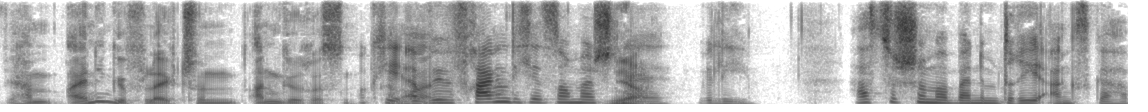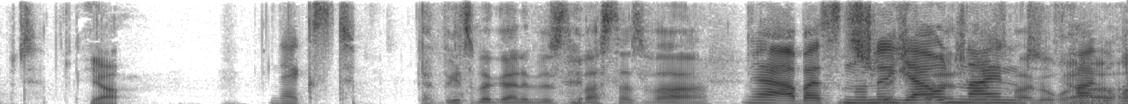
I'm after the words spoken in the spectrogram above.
wir haben einige vielleicht schon angerissen. Okay, Kann aber sein. wir fragen dich jetzt nochmal schnell. Ja. Willi, hast du schon mal bei einem Dreh Angst gehabt? Ja. Next. Da willst du aber gerne wissen, was das war. Ja, aber es ist nur eine Ja- und Nein-Fragerunde. Schnellfragerunde.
